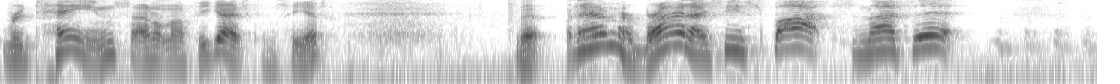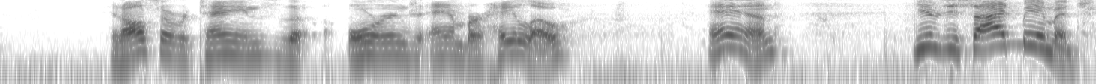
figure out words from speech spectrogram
retains. I don't know if you guys can see it. The, them are bright. I see spots, and that's it. It also retains the orange amber halo and gives you side beamage.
